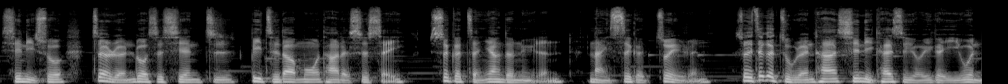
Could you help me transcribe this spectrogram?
心里说：这人若是先知，必知道摸他的是谁，是个怎样的女人，乃是个罪人。所以这个主人他心里开始有一个疑问，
